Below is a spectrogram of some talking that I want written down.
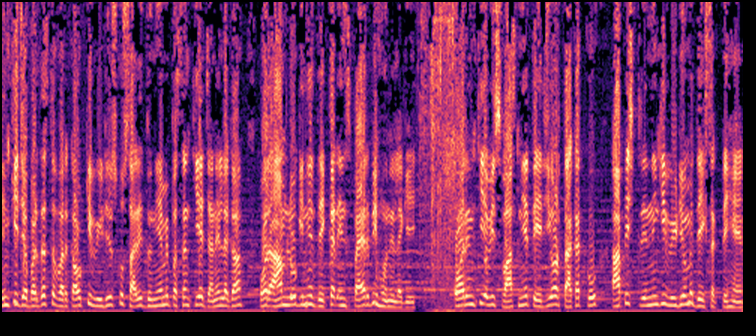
इनकी ज़बरदस्त वर्कआउट की वीडियोस को सारी दुनिया में पसंद किया जाने लगा और आम लोग इन्हें देखकर इंस्पायर भी होने लगे। और इनकी अविश्वसनीय तेज़ी और ताकत को आप इस ट्रेनिंग की वीडियो में देख सकते हैं।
